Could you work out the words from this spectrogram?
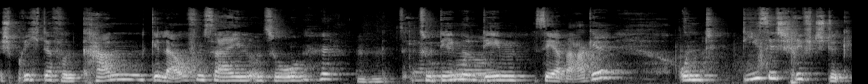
spricht er von kann gelaufen sein und so. Mhm. Zu ja, dem genau. und dem sehr vage. Und dieses Schriftstück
